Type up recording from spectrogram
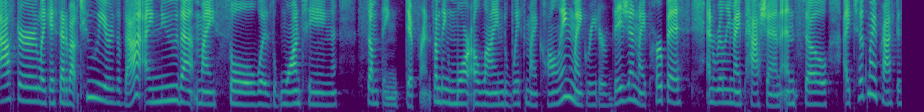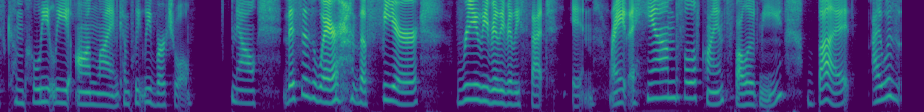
after, like I said, about two years of that, I knew that my soul was wanting something different, something more aligned with my calling, my greater vision, my purpose, and really my passion. And so I took my practice completely online, completely virtual. Now, this is where the fear really, really, really set in, right? A handful of clients followed me, but I was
